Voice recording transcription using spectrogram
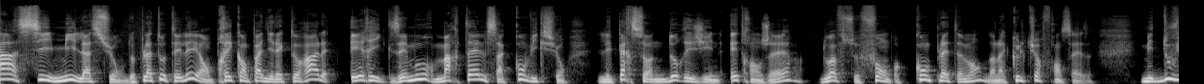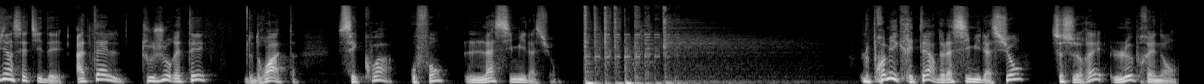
assimilation. De plateau télé en pré-campagne électorale, Éric Zemmour martèle sa conviction. Les personnes d'origine étrangère doivent se fondre complètement dans la culture française. Mais d'où vient cette idée? A-t-elle toujours été de droite? C'est quoi, au fond, l'assimilation? Le premier critère de l'assimilation, ce serait le prénom.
